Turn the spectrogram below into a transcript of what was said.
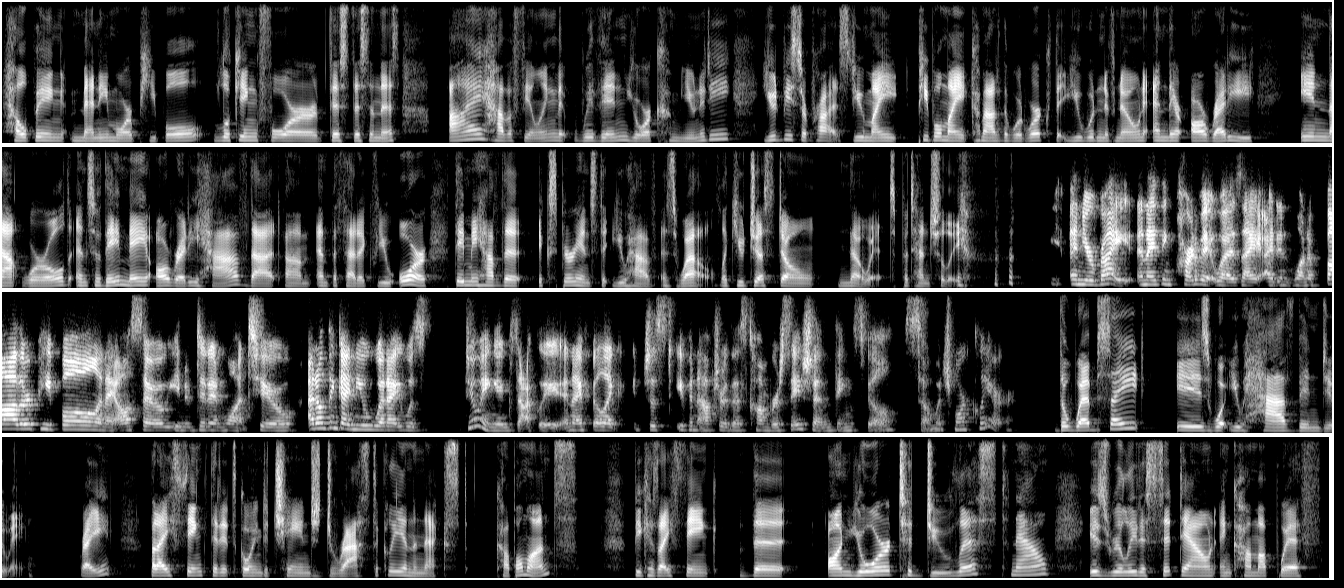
helping many more people looking for this this and this. I have a feeling that within your community, you'd be surprised. You might people might come out of the woodwork that you wouldn't have known and they're already in that world. And so they may already have that um, empathetic view, or they may have the experience that you have as well. Like you just don't know it potentially. and you're right. And I think part of it was I, I didn't want to bother people. And I also, you know, didn't want to, I don't think I knew what I was doing exactly. And I feel like just even after this conversation, things feel so much more clear. The website is what you have been doing, right? But I think that it's going to change drastically in the next couple months because I think the on your to-do list now is really to sit down and come up with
